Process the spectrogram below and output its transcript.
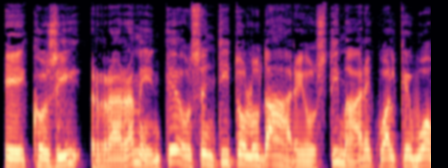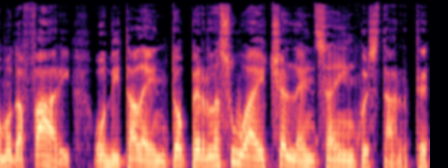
E così raramente ho sentito lodare o stimare qualche uomo d'affari o di talento per la sua eccellenza in quest'arte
